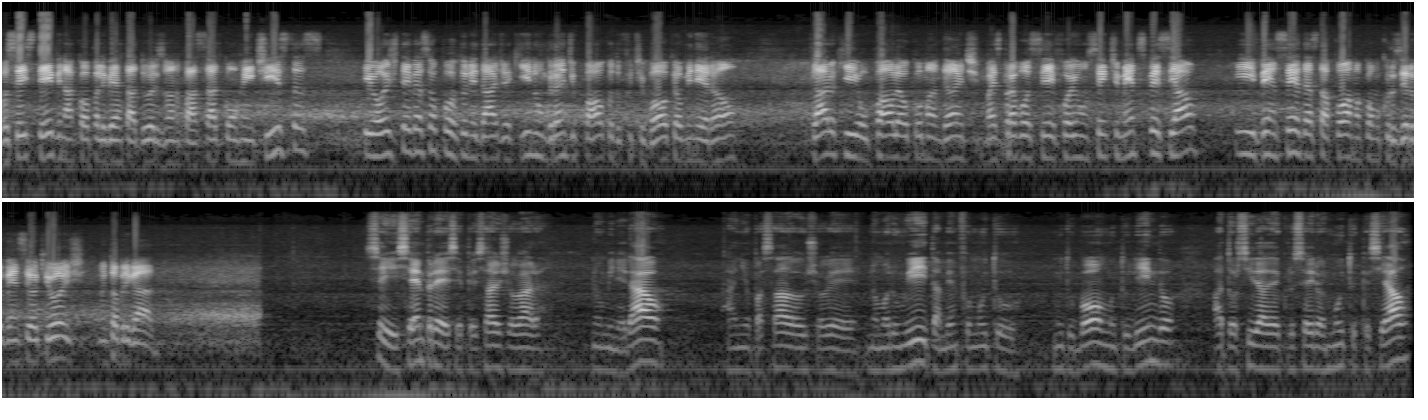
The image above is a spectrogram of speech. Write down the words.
Você esteve na Copa Libertadores no ano passado com rentistas e hoje teve essa oportunidade aqui num grande palco do futebol, que é o Mineirão. Claro que o Paulo é o comandante, mas para você foi um sentimento especial e vencer desta forma como o Cruzeiro venceu aqui hoje. Muito obrigado. Sim, sempre é especial jogar no Mineirão Ano passado joguei no Morumbi, também foi muito, muito bom, muito lindo. A torcida do Cruzeiro é muito especial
